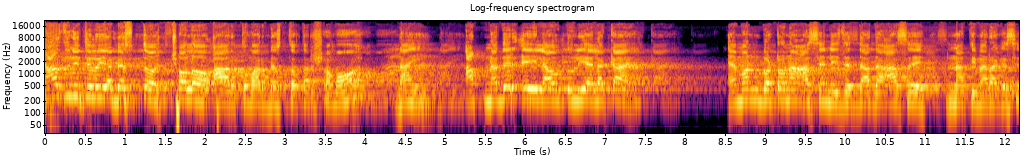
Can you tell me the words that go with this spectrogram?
রাজনীতি লইয়া ব্যস্ত চলো আর তোমার ব্যস্ততার সময় নাই আপনাদের এই লাউতুলিয়া এলাকায় এমন ঘটনা আছে নিজের দাদা আছে নাতি মারা গেছে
